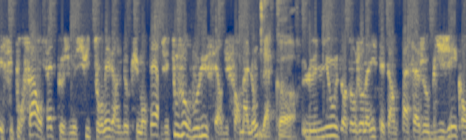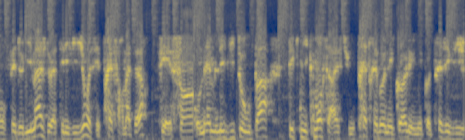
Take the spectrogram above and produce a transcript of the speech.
Et c'est pour ça, en fait, que je me suis tourné vers le documentaire. J'ai toujours voulu faire du format long. D'accord. Le news, en tant que journaliste, est un passage obligé quand on fait de l'image, de la télévision, et c'est très formateur. TF1, on aime l'édito ou pas, techniquement, ça reste une très très bonne école et une école très exigeante.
